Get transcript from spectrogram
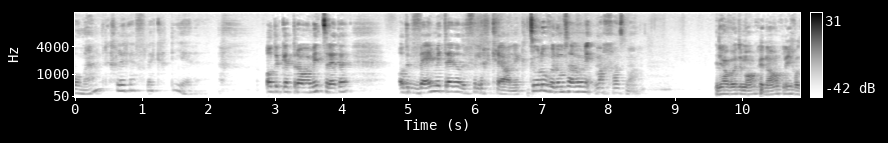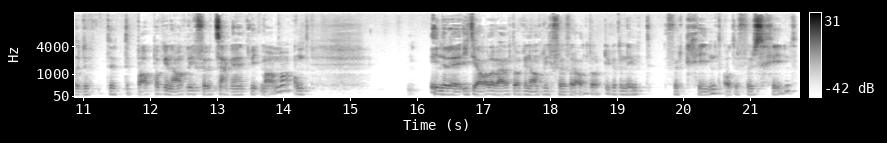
auch Männer ein bisschen reflektieren. Oder getrauen mitzureden. Oder wollen mitreden, oder vielleicht keine Ahnung. Zulu, warum soll man mitmachen als Mann? Ja, weil der Mann genau gleich, oder der, der, der Papa genau gleich viel zu sagen hat wie die Mama. Und in einer idealen Welt auch genau gleich viel Verantwortung übernimmt für das Kind oder fürs Kind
